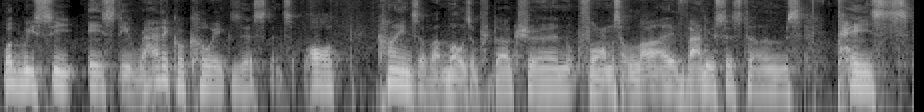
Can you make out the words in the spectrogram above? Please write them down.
What we see is the radical coexistence of all kinds of uh, modes of production, forms of life, value systems, tastes,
